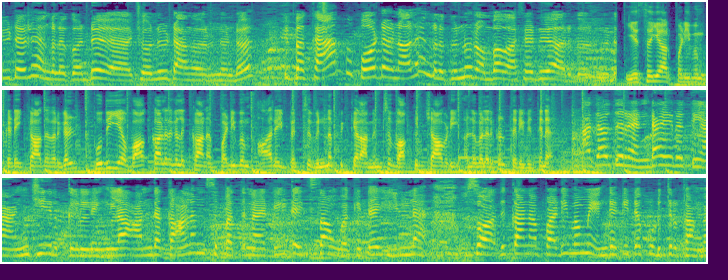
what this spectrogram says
டீட்டெயிலும் எங்களுக்கு வந்து சொல்லிட்டாங்க இருந்துட்டு இப்ப கேம்ப் போட்டதுனால எங்களுக்கு இன்னும் ரொம்ப வசதியா இருக்கு எஸ்ஐஆர் படிவம் கிடைக்காதவர்கள் புதிய வாக்காளர்களுக்கான படிவம் ஆறை பெற்று விண்ணப்பிக்கலாம் என்று வாக்குச்சாவடி அலுவலர்கள் தெரிவித்தனர். அதாவது ரெண்டாயிரத்தி அஞ்சு இருக்கு இல்லைங்களா? அந்த காலம்ஸ் பத்தின டீடைல்ஸ் தான் உங்ககிட்ட இல்லை. ஸோ அதுக்கான படிவம் எங்க கிட்ட கொடுத்துருக்காங்க.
